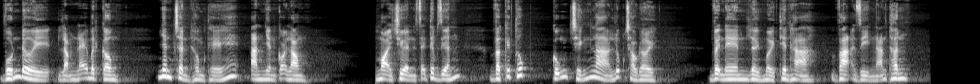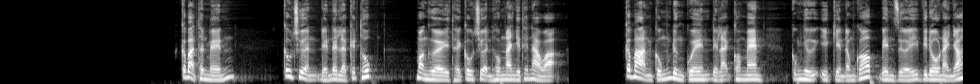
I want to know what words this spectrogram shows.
Vốn đời lắm lẽ bất công, nhân trần hồng thế, an nhân cõi lòng. Mọi chuyện sẽ tiếp diễn và kết thúc cũng chính là lúc chào đời. Vậy nên lời mời thiên hạ, vạ gì ngán thân. Các bạn thân mến, câu chuyện đến đây là kết thúc. Mọi người thấy câu chuyện hôm nay như thế nào ạ? Các bạn cũng đừng quên để lại comment cũng như ý kiến đóng góp bên dưới video này nhé.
